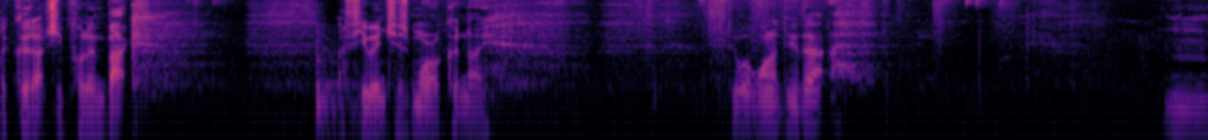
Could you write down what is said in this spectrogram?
I could actually pull him back few inches more, couldn't I? Do I want to do that? Hmm.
